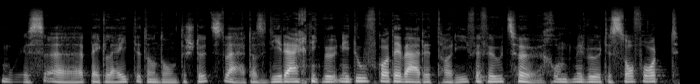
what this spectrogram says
muss äh, begleitet und unterstützt werden. Also die Rechnung würde nicht aufgehen, dann wären die Tarife viel zu hoch. Und wir würden sofort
